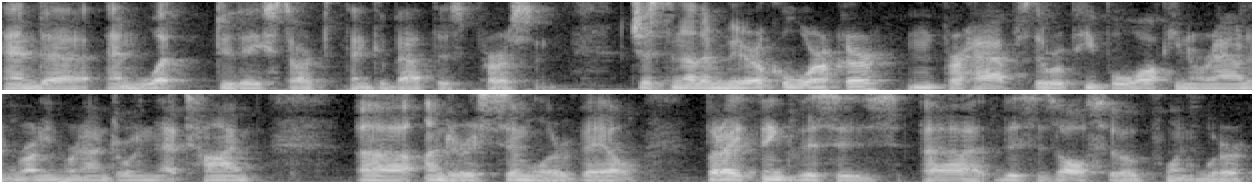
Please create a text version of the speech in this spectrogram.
And, uh, and what do they start to think about this person? Just another miracle worker? Hmm, perhaps there were people walking around and running around during that time uh, under a similar veil. But I think this is uh, this is also a point where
